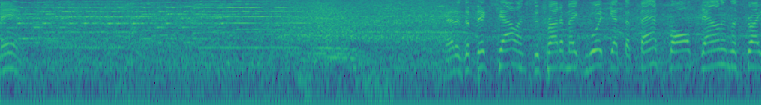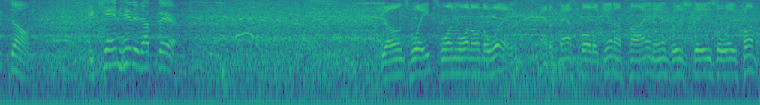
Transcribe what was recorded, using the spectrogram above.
Man. That is a big challenge to try to make Wood get the fastball down in the strike zone. You can't hit it up there. Jones waits 1-1 on the way and a fastball again up high and Andrews stays away from it.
